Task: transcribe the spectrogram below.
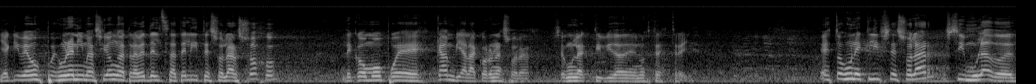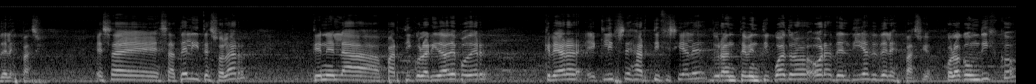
Y aquí vemos pues una animación a través del satélite solar SOHO de cómo pues cambia la corona solar según la actividad de nuestra estrella. Esto es un eclipse solar simulado desde el espacio. Ese satélite solar tiene la particularidad de poder crear eclipses artificiales durante 24 horas del día desde el espacio. Coloca un disco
